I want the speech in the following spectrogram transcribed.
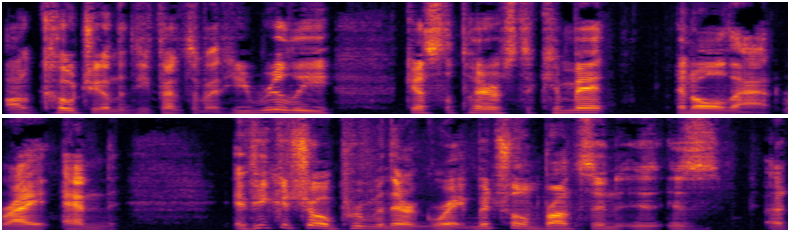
on coaching on the defensive end. He really gets the players to commit and all that, right? And if he could show improvement there, great. Mitchell and Brunson is, is a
